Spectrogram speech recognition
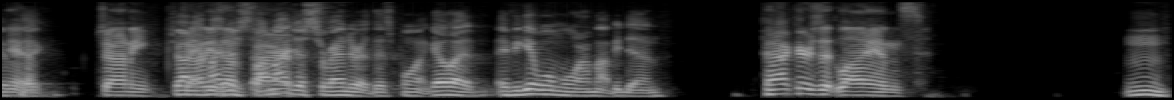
good Yeah. pick. Johnny. Johnny, I might, on just, I might just surrender at this point. Go ahead. If you get one more, I might be done. Packers at Lions. Mm.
